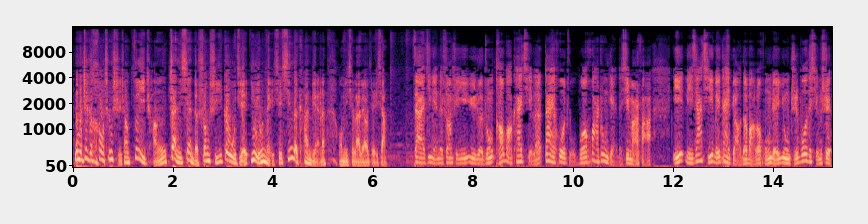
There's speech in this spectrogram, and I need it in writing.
那么，这个号称史上最长战线的双十一购物节又有哪些新的看点呢？我们一起来了解一下。在今年的双十一预热中，淘宝开启了带货主播划重点的新玩法，以李佳琦为代表的网络红人用直播的形式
